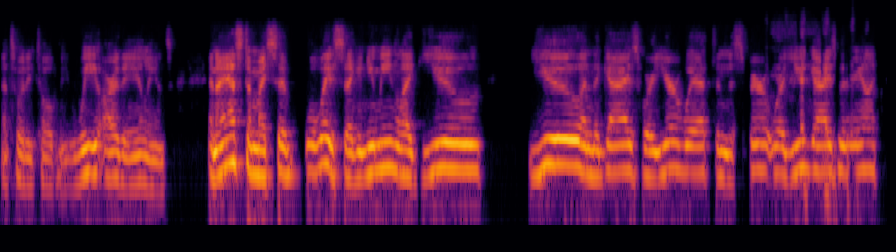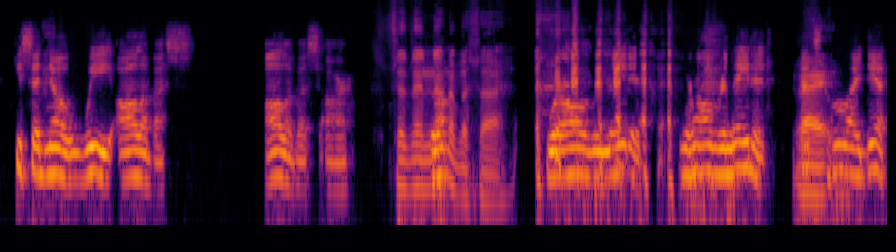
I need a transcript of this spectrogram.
That's what he told me. We are the aliens. And I asked him. I said, well, wait a second. You mean like you? you and the guys where you're with and the spirit where you guys are the alien? He said, no, we, all of us, all of us are. So then none of us are. we're all related. We're all related. That's right. the whole idea.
